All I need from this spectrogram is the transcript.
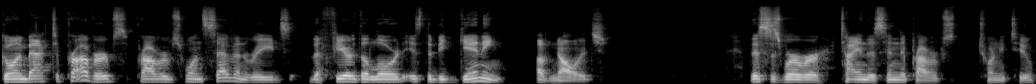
Going back to Proverbs, Proverbs 1 7 reads, The fear of the Lord is the beginning of knowledge. This is where we're tying this into Proverbs 22.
